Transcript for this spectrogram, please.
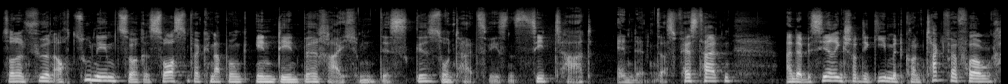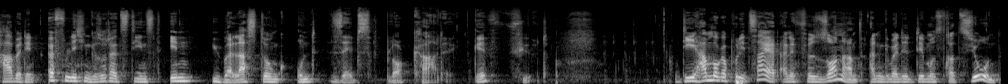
sondern führen auch zunehmend zur Ressourcenverknappung in den Bereichen des Gesundheitswesens. Zitat Ende. Das Festhalten an der bisherigen Strategie mit Kontaktverfolgung habe den öffentlichen Gesundheitsdienst in Überlastung und Selbstblockade geführt. Die Hamburger Polizei hat eine für Sonnabend angemeldete Demonstration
